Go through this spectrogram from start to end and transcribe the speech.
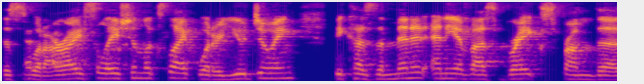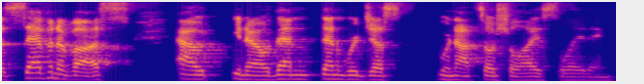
This is what our isolation looks like. What are you doing? Because the minute any of us breaks from the seven of us out, you know, then, then we're just, we're not social isolating.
